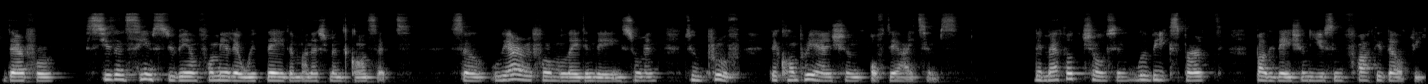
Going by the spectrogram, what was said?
Therefore, students seem to be unfamiliar with data management concepts. So we are reformulating the instrument to improve the comprehension of the items. The method chosen will be expert validation using fuzzy Delphi,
